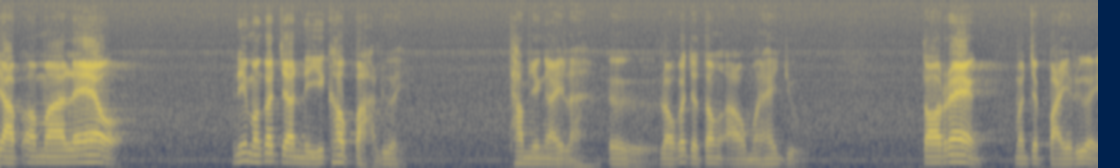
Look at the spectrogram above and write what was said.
จับเอามาแล้วนี่มันก็จะหนีเข้าป่าเรื่อยทำยังไงล่ะ เออ เราก็จะต้องเอามาให้อยู่ ตอนแรกมันจะไปเรื่อย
